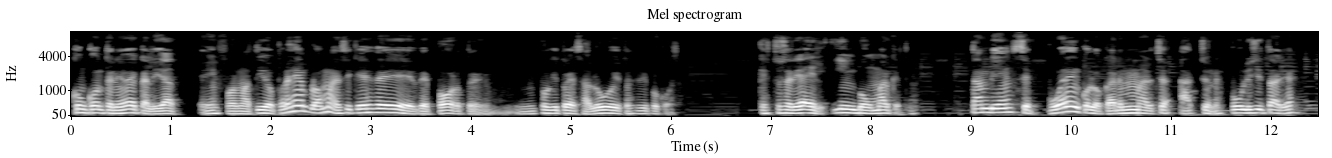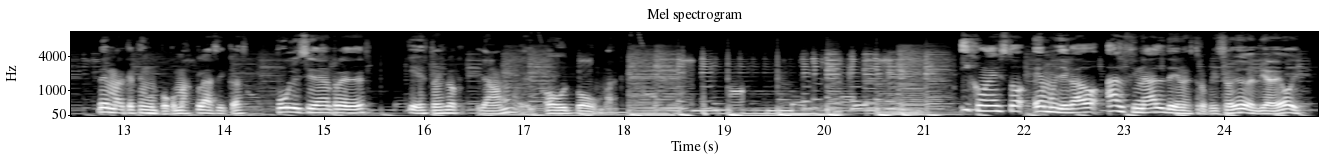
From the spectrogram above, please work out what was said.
con contenido de calidad e informativo, por ejemplo, vamos a decir que es de deporte, un poquito de salud y todo ese tipo de cosas que esto sería el inbound marketing. También se pueden colocar en marcha acciones publicitarias de marketing un poco más clásicas, publicidad en redes, que esto es lo que llamamos el outbound marketing. Y con esto hemos llegado al final de nuestro episodio del día de hoy.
